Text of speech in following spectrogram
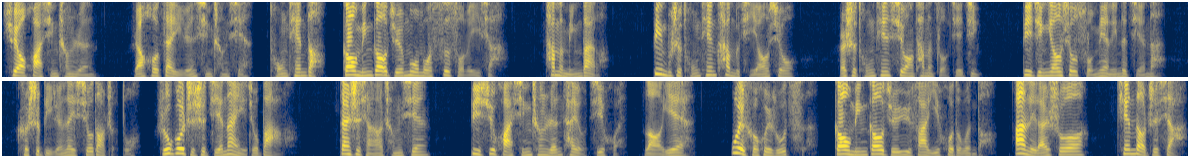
却要化形成人，然后再以人形成仙。童天道，高明高觉默默思索了一下，他们明白了，并不是童天看不起妖修，而是童天希望他们走捷径。毕竟妖修所面临的劫难，可是比人类修道者多。如果只是劫难也就罢了。但是想要成仙，必须化形成人才有机会。老爷为何会如此？高明高觉愈发疑惑的问道。按理来说，天道之下，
